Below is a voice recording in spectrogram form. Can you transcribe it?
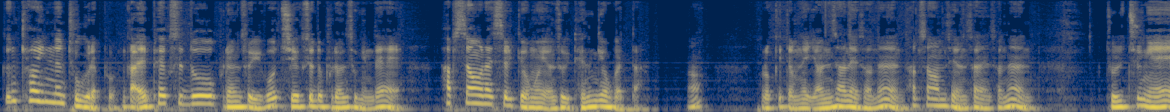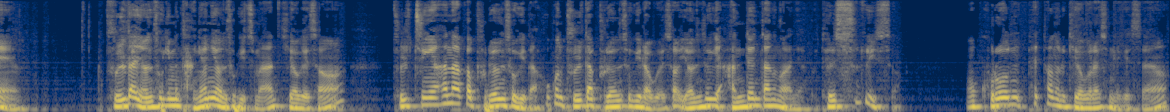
끊겨 있는 두 그래프. 그러니까 fx도 불연속이고 gx도 불연속인데 합성을 했을 경우에 연속이 되는 경우가 있다. 어? 그렇기 때문에 연산에서는 합성함수 연산에서는 둘 중에 둘 다 연속이면 당연히 연속이지만 기억에서 둘 중에 하나가 불연속이다. 혹은 둘 다 불연속이라고 해서 연속이 안 된다는 건 아니야. 될 수도 있어. 어, 그런 패턴으로 기억을 하시면 되겠어요.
